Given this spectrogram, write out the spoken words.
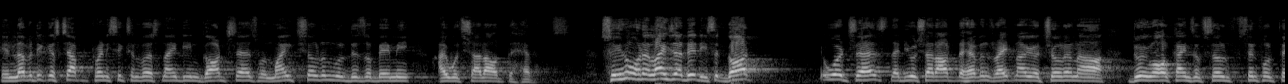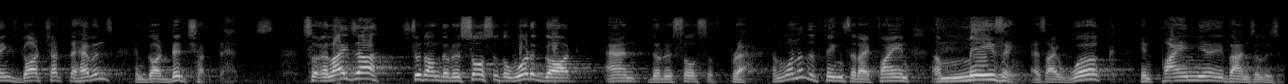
In Leviticus chapter 26 and verse 19, God says, when my children will disobey me, I will shut out the heavens. So you know what Elijah did? He said, God, your word says that you'll shut out the heavens. Right now your children are doing all kinds of sinful things. God shut the heavens, and God did shut the heavens. So Elijah stood on the resource of the word of God and the resource of prayer. And one of the things that I find amazing as I work in pioneer evangelism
